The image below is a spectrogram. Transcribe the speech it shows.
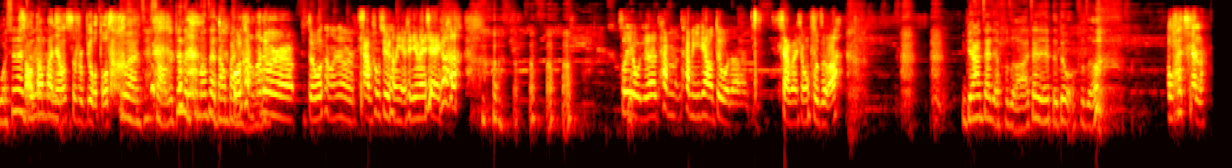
我现在嫂当伴娘次数比我多多。对，嫂子真的不能再当 伴娘。我可能就是，对我可能就是嫁不出去，可能也是因为这个。所以我觉得他们他们一定要对我的。下半生负责，你别让佳姐负责啊！佳姐得对我负责。我天呐。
